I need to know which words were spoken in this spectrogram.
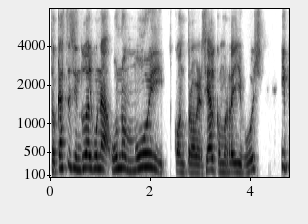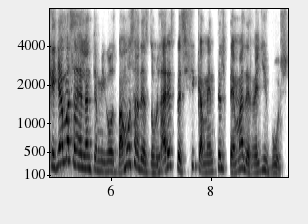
tocaste sin duda alguna uno muy controversial como Reggie Bush y que ya más adelante, amigos, vamos a desdoblar específicamente el tema de Reggie Bush.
